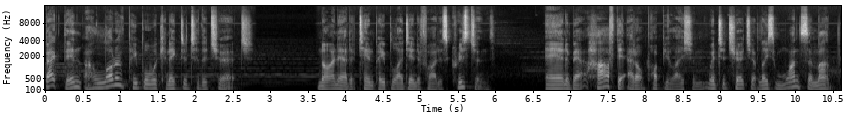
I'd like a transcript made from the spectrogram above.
Back then, a lot of people were connected to the church. Nine out of ten people identified as Christians, and about half the adult population went to church at least once a month.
